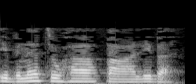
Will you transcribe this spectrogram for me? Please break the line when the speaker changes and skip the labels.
ابنتها طالبة.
